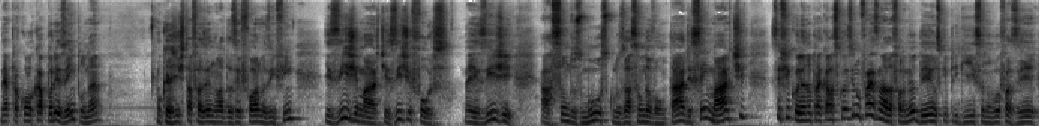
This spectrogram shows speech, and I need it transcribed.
Né? Para colocar, por exemplo, né, o que a gente está fazendo lá das reformas, enfim, exige Marte, exige força, né? exige a ação dos músculos, a ação da vontade. Sem Marte, você fica olhando para aquelas coisas e não faz nada. Fala, meu Deus, que preguiça, não vou fazer.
